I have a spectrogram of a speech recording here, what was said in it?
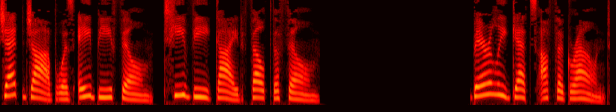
Jet Job was a B film. TV Guide felt the film barely gets off the ground.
